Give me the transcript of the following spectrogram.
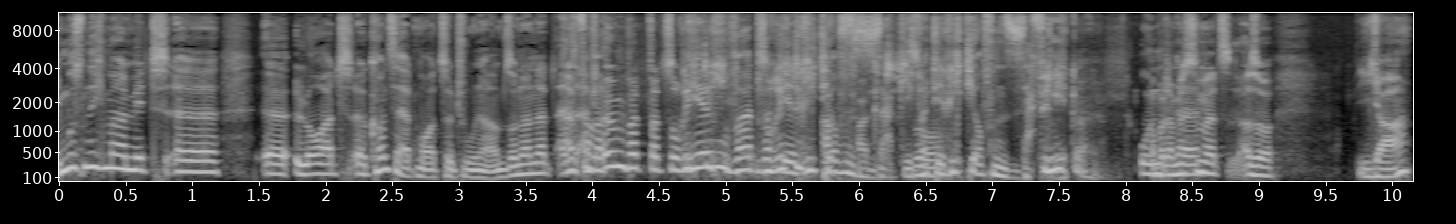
Die muss nicht mal mit äh, äh, Lord äh, Konzertmord zu tun haben, sondern also Einfach irgendwas, was so richtig- irgendwas, so richtig richtig auf den. Sack geht, So. was dir richtig auf den Sack Finde ich geht. geil. Und, Aber da müssen äh, wir jetzt, also, ja.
